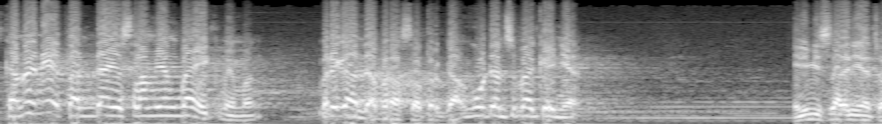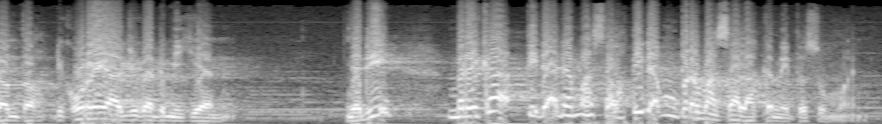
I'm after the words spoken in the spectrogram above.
Karena ini tanda Islam yang baik memang. Mereka tidak merasa terganggu dan sebagainya. Ini misalnya contoh di Korea juga demikian. Jadi mereka tidak ada masalah tidak mempermasalahkan itu semuanya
